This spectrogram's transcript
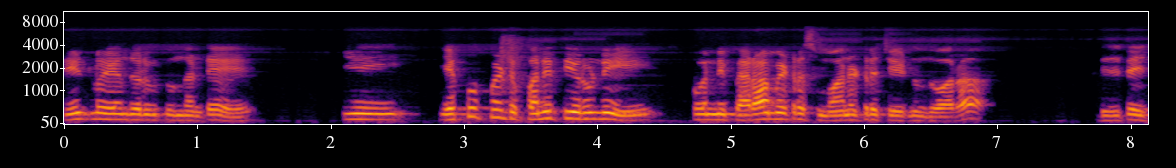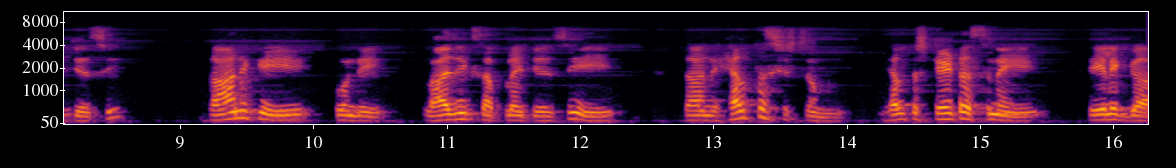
దీంట్లో ఏం జరుగుతుందంటే ఈ ఎక్విప్మెంట్ పనితీరుని కొన్ని పారామీటర్స్ మానిటర్ చేయడం ద్వారా డిజిటైజ్ చేసి దానికి కొన్ని లాజిక్స్ అప్లై చేసి దాని హెల్త్ సిస్టమ్ హెల్త్ స్టేటస్ని తేలిగ్గా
